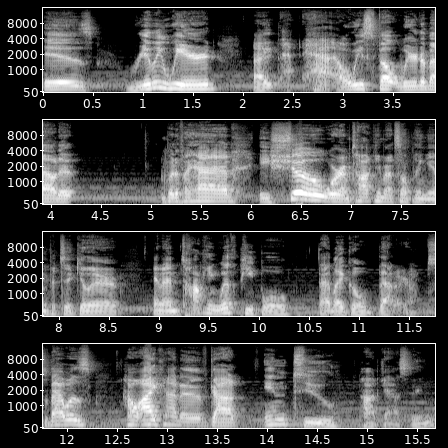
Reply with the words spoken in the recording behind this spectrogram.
is really weird. I ha- always felt weird about it. But if I had a show where I'm talking about something in particular and I'm talking with people, that might go better. So that was how I kind of got into podcasting.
